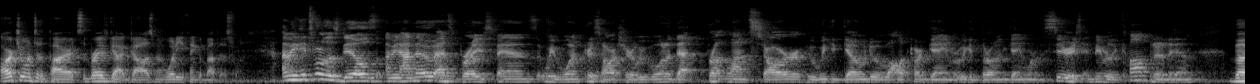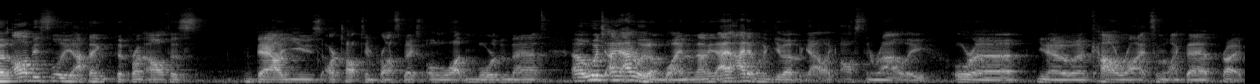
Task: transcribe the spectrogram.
Archer went to the Pirates. The Braves got Gausman. What do you think about this one? I mean, it's one of those deals. I mean, I know as Braves fans, we wanted Chris Archer. We wanted that frontline starter who we could go into a wild card game or we could throw in game one of the series and be really confident in. But obviously, I think the front office values our top 10 prospects a lot more than that, uh, which I, I really don't blame them. I mean, I, I didn't want to give up a guy like Austin Riley or, uh, you know, uh, Kyle Wright, something like that. Right.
